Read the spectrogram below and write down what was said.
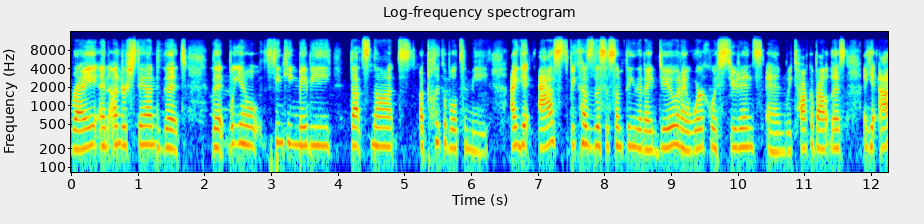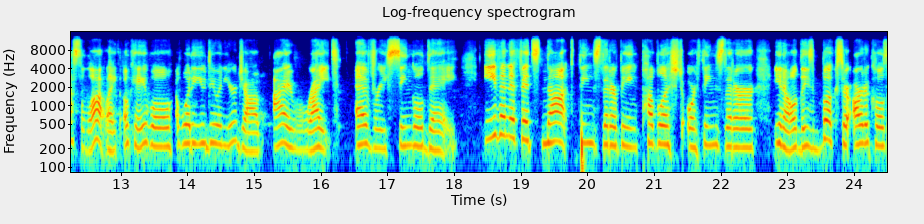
right? And understand that that you know thinking maybe that's not applicable to me. I get asked because this is something that i do and i work with students and we talk about this. I get asked a lot like okay well what do you do in your job? I write every single day even if it's not things that are being published or things that are, you know, these books or articles,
